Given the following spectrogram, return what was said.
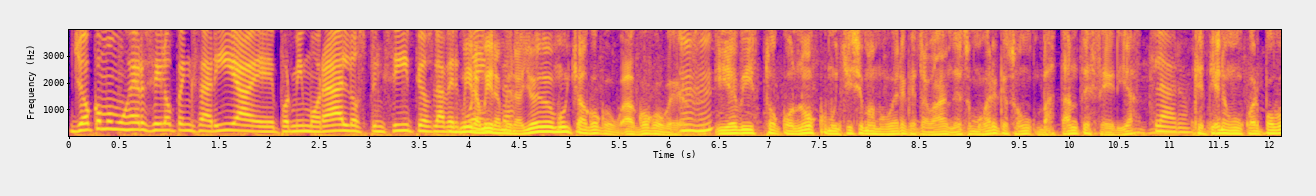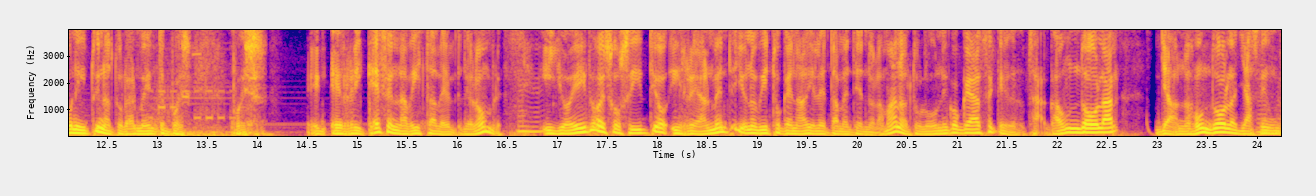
Yo como mujer sí lo pensaría eh, por mi moral, los principios, la vergüenza. Mira, mira, mira, yo he ido mucho a Coco, a Coco Girls y he visto, conozco muchísimas mujeres que trabajan de eso, mujeres que son bastante serias, Claro. que tienen un cuerpo bonito y naturalmente pues, pues en- enriquecen la vista del, del hombre. Y yo he ido a esos sitios y realmente yo no he visto que nadie le está metiendo la mano. Tú lo único que haces es que saca un dólar, ya no es un dólar, ya son-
